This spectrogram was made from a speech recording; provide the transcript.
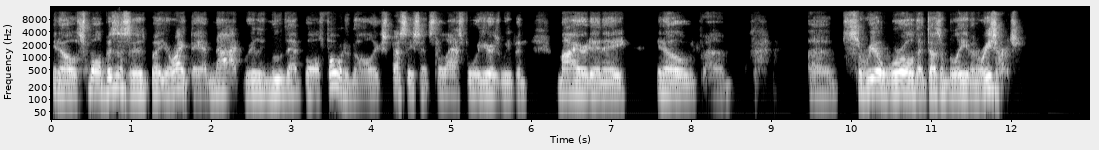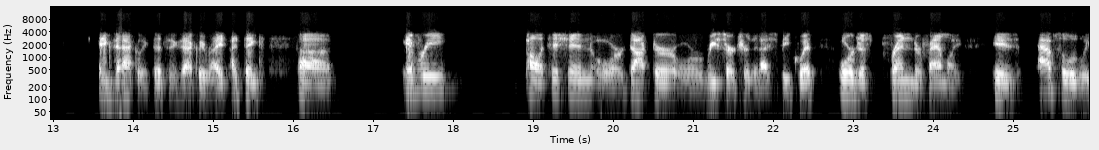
you know small businesses. But you're right; they have not really moved that ball forward at all, especially since the last four years we've been mired in a you know uh, a surreal world that doesn't believe in research. Exactly, that's exactly right. I think uh, every politician or doctor or researcher that I speak with, or just friend or family, is absolutely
